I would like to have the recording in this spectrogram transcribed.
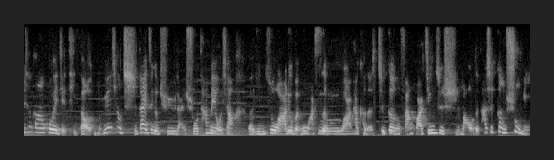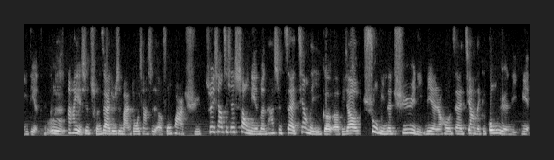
就像刚刚慧慧姐提到的，因为像池袋这个区域来说，它没有像呃银座啊、六本木啊、涩谷啊，它可能是更繁华、精致、时髦的，它是更庶民一点的。嗯，那它也是存在就是蛮多像是呃风化区，所以像这些少年们，他是在这样的一个呃比较庶民的区域里面，然后在这样的一个公园里面，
